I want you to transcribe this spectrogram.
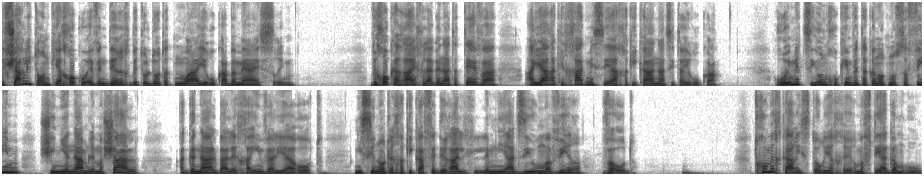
אפשר לטעון כי החוק הוא אבן דרך בתולדות התנועה הירוקה במאה ה-20. וחוק הרייך להגנת הטבע היה רק אחד משיאי החקיקה הנאצית הירוקה. ראויים לציון חוקים ותקנות נוספים שעניינם למשל הגנה על בעלי חיים ועל יערות, ניסיונות לחקיקה פדרלית למניעת זיהום אוויר ועוד. תחום מחקר היסטורי אחר, מפתיע גם הוא,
